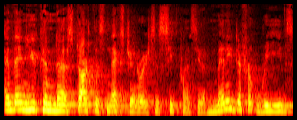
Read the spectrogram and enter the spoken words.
And then you can uh, start this next generation sequencing of many different reads.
